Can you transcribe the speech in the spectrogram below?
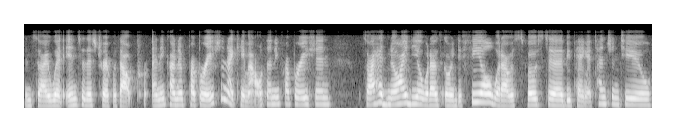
And so I went into this trip without pr- any kind of preparation. I came out with any preparation. So I had no idea what I was going to feel, what I was supposed to be paying attention to.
